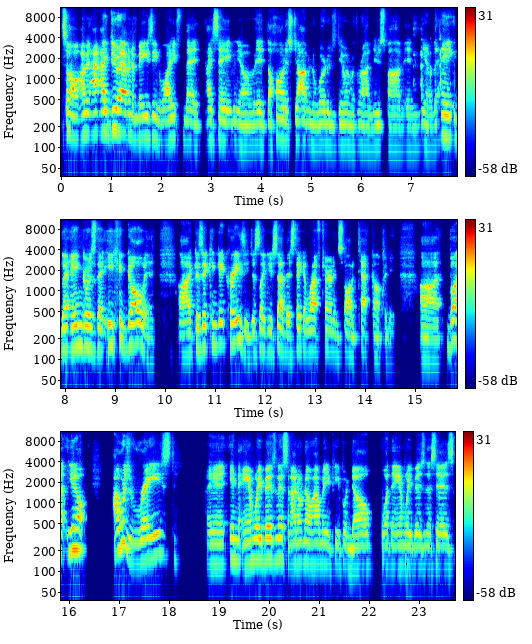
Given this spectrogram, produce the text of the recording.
So I mean, I, I do have an amazing wife that I say, you know, it, the hardest job in the world is dealing with Ron Nussbaum and you know the the angers that he can go in because uh, it can get crazy. Just like you said, let's take a left turn and start a tech company. Uh, but you know, I was raised in the Amway business, and I don't know how many people know what the Amway business is.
